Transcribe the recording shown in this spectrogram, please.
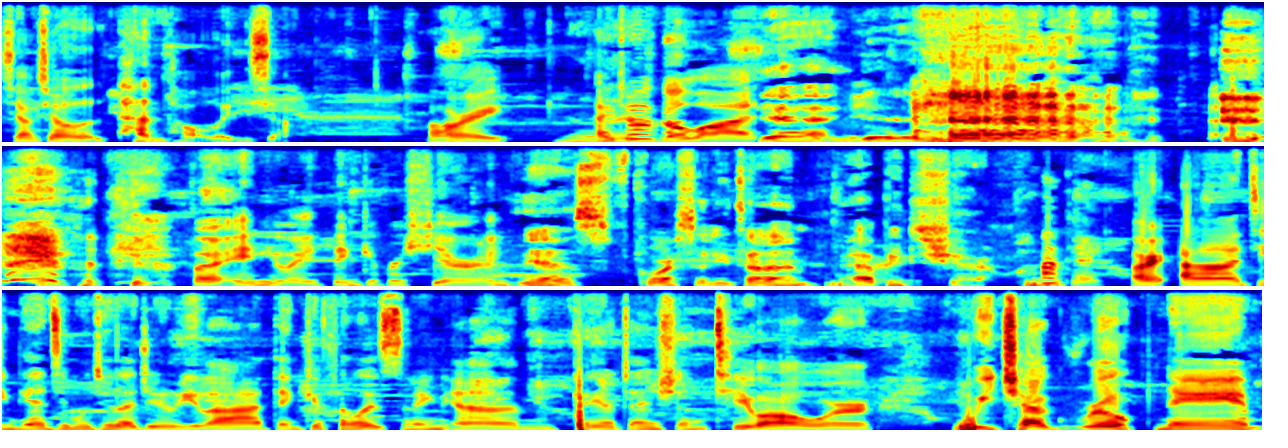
小小的探讨了一下。All right, I Alright. talk a lot. yeah, you did. But anyway, thank you for sharing. yes, of course, anytime. I'm happy to share. Okay. All right. 啊、今天节目就到这里啦。Thank you for listening and pay attention to our WeChat group name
